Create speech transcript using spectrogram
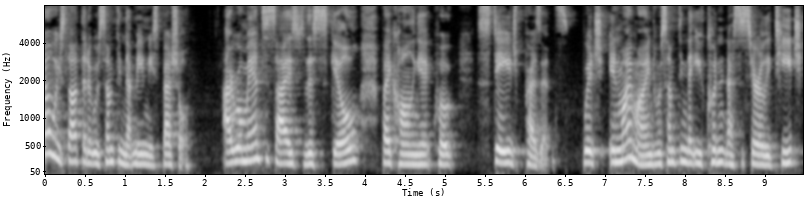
always thought that it was something that made me special. I romanticized this skill by calling it, quote, stage presence, which in my mind was something that you couldn't necessarily teach,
